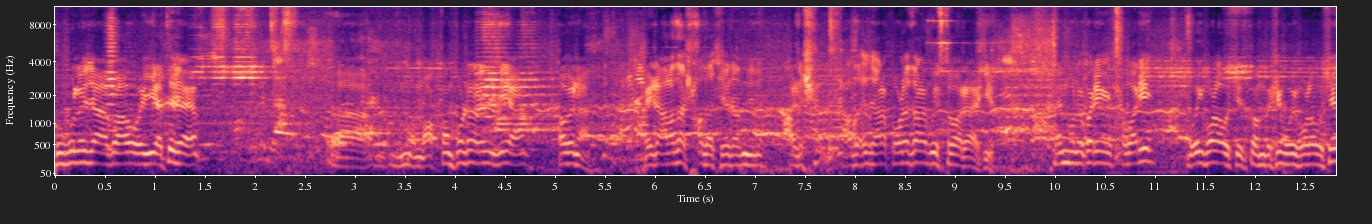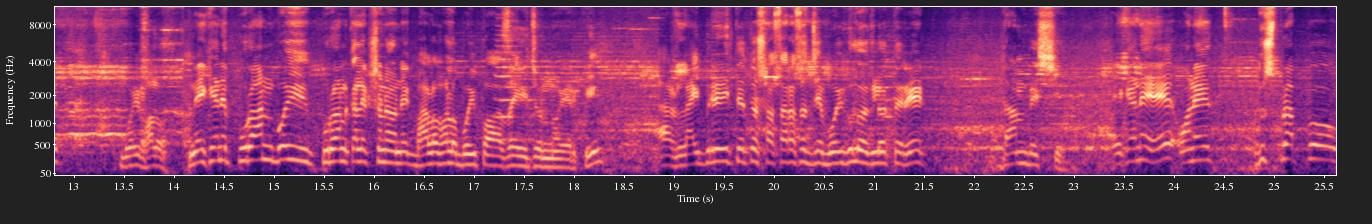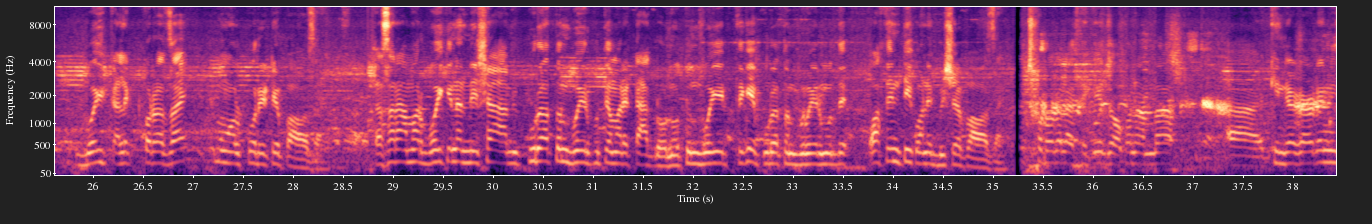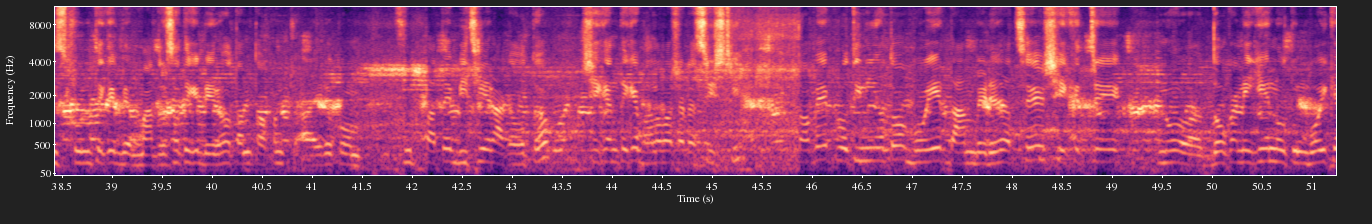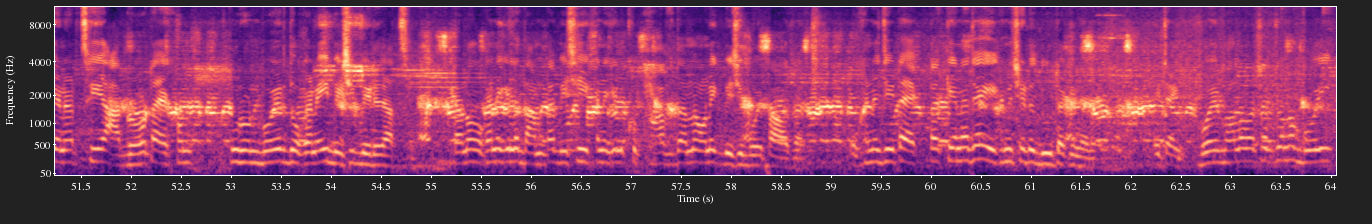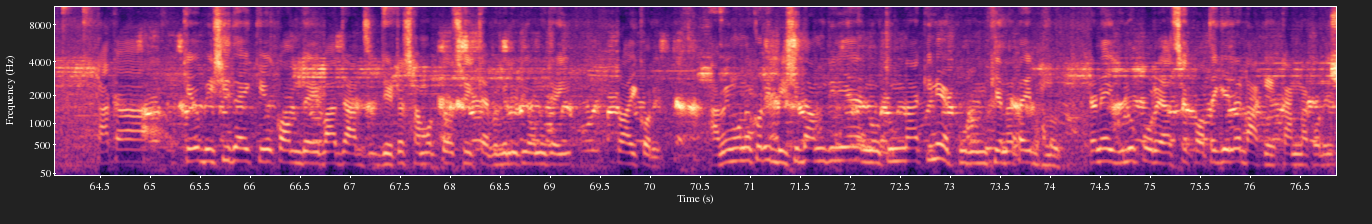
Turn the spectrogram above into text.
গুগলে যা বা ওই এতে যায় কম্পিউটারে দেওয়া হবে না। এটা আলাদা স্বাদ আছে এটা একটা আছে যারা পড়ে তারা বুঝতে পারে আর কি। আমি মনে করি সবারই বই পড়া উচিত, কম বেশি বই পড়া উচিত, বই ভালো। মানে এখানে পুরান বই পুরান কালেকশনে অনেক ভালো ভালো বই পাওয়া যায় এই জন্য আর কি। আর লাইব্রেরিতে তো সচরাচর যে বইগুলো এগুলোতে রেট দাম বেশি। এখানে অনেক দুষ্প্রাপ্য বই কালেক্ট করা যায় এবং অল্প রেটে পাওয়া যায়। তাছাড়া আমার বই কেনার নেশা, আমি পুরাতন বইয়ের প্রতি আমার একটা আগ্রহ। নতুন বইয়ের থেকে পুরাতন বইয়ের মধ্যে অথেন্টিক অনেক বিষয় পাওয়া যায়। ছোটবেলা থেকে যখন আমরা কিন্ডার গার্ডেন স্কুল থেকে মাদ্রাসা থেকে বের হতাম, তখন এরকম ফুটপাতে বিছিয়ে রাখা হতো, সেখান থেকে ভালোবাসাটা সৃষ্টি। তবে প্রতিনিয়ত বইয়ের দাম বেড়ে যাচ্ছে, সেক্ষেত্রে দোকানে গিয়ে নতুন বই কেনার চেয়ে আগ্রহটা এখন পুরন বইয়ের দোকানেই বেশি বেড়ে যাচ্ছে। কারণ ওখানে গেলে দামটা বেশি, এখানে গেলে খুব হাফ দামে অনেক বেশি বই পাওয়া যায়। ওখানে যেটা একটা কেনা যায়, এখানে সেটা দুটা কেনা যায়। এটাই। বইয়ের ভালোবাসার জন্য বই টাকা কেউ বেশি দেয়, কেউ কম দেয় বা যার যেটা সামর্থ্য সেই ক্যাপাবিলিটি অনুযায়ী ক্রয় করে। আমি মনে করি বেশি দাম দিয়ে নতুন না কিনে পুরন কেনাটাই ভালো। কারণ এগুলো পড়ে আছে, পথে গেলে ডাকে, কান্না করে।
